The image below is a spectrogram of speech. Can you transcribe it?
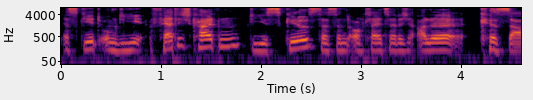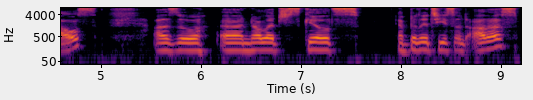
Es geht um die Fertigkeiten, die Skills, das sind auch gleichzeitig alle Kesaus, also äh, Knowledge, Skills, Abilities und Others.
